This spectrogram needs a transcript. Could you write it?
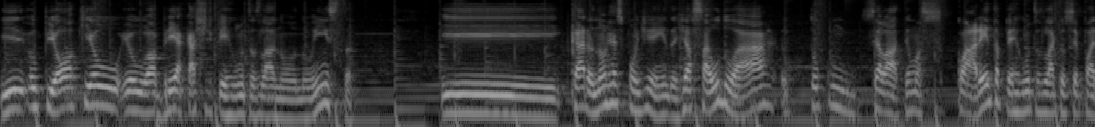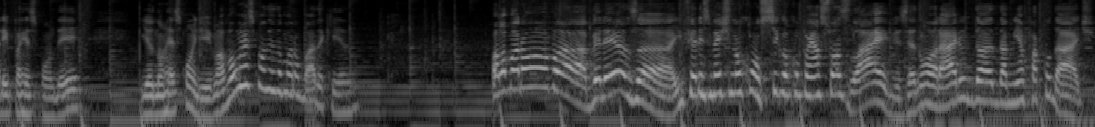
E o pior é que eu, eu abri a caixa de perguntas lá no, no Insta. E, cara, eu não respondi ainda. Já saiu do ar. Eu tô com, sei lá, tem umas 40 perguntas lá que eu separei para responder. E eu não respondi. Mas vamos responder da marombada aqui, né? Fala Maromba, beleza? Infelizmente não consigo acompanhar suas lives, é no horário da, da minha faculdade.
